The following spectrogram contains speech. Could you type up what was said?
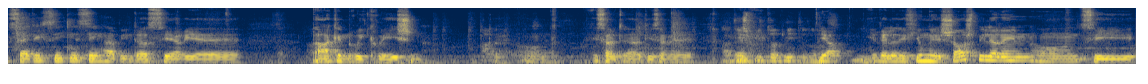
Seit ich sie gesehen habe in der Serie Park and Recreation. Und ist halt, äh, die ist eine Ah, der spielt dort mit, oder? was? ja, relativ junge Schauspielerin und sie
